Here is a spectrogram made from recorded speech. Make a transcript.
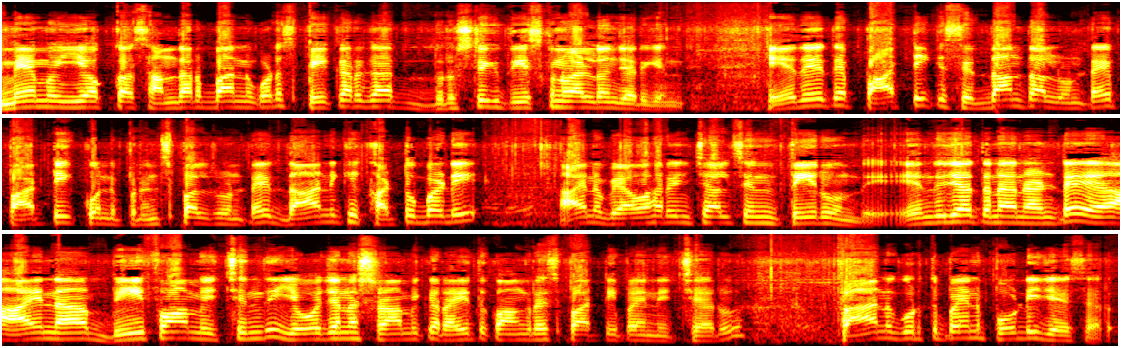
మేము ఈ యొక్క సందర్భాన్ని కూడా స్పీకర్ గారి దృష్టికి తీసుకుని వెళ్ళడం జరిగింది. ఏదైతే పార్టీకి సిద్ధాంతాలు ఉంటాయి పార్టీకి కొన్ని ప్రిన్సిపల్స్ ఉంటాయి దానికి కట్టుబడి ఆయన వ్యవహరించాల్సిన తీరు ఉంది. ఎందుచేతనంటే ఆయన బీఫామ్ ఇచ్చింది యువజన శ్రామిక రైతు కాంగ్రెస్ పార్టీ పైన ఇచ్చారు. ఫ్యాన్ గుర్తుపైన పోటీ చేశారు.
